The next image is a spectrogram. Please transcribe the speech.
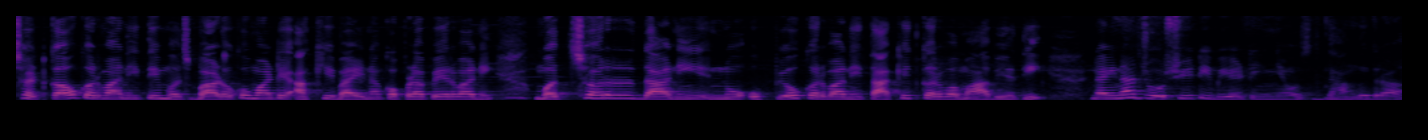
છંટકાવ કરવાની તેમજ બાળકો માટે આખી બાઈના કપડાં પહેરવાની, મચ્છરદાનીનો ઉપયોગ કરવાની તાકીદ કરવામાં આવી હતી. Naina Joshi, TV eighteen news, Dhrangadhra.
